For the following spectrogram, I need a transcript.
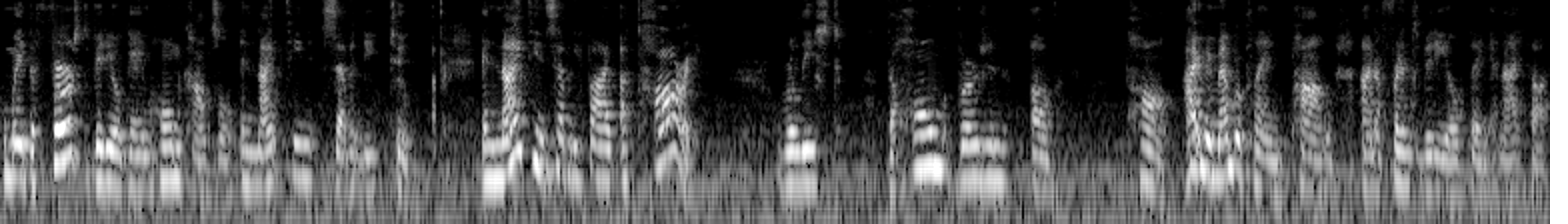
who made the first video game home console in 1972. In 1975, Atari released the home version of Pong. I remember playing Pong on a friend's video thing, and I thought,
